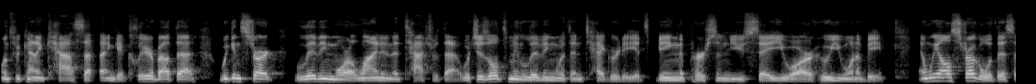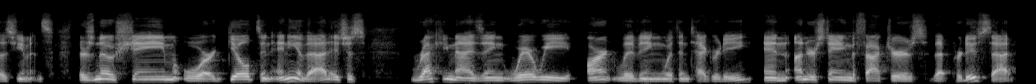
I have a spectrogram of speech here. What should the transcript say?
Once we kind of cast that and get clear about that, we can start living more aligned and attached with that, which is ultimately living with integrity. It's being the person you say you are, who you want to be. And we all struggle with this as humans. There's no shame or guilt in any of that. It's just recognizing where we aren't living with integrity and understanding the factors that produce that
